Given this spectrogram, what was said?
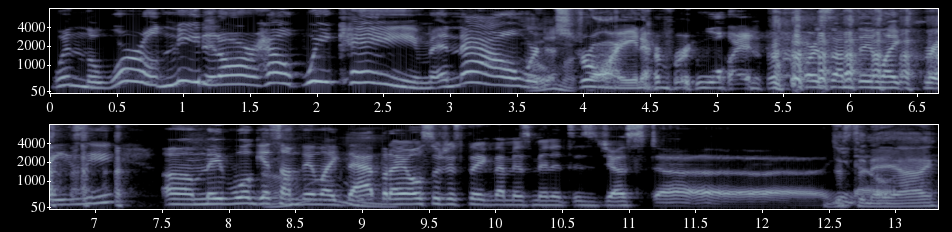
when the world needed our help, we came, and now we're Oh destroying everyone, or something like crazy. Um, maybe we'll get something like that. But I also just think that Miss Minutes is just uh, Just you an AI.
